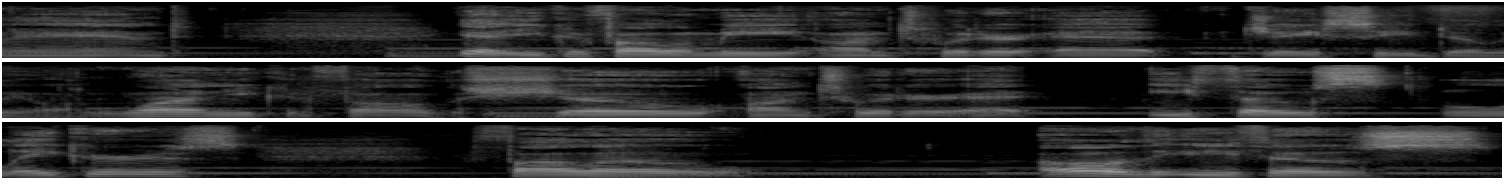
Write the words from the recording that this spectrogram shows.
And yeah, you can follow me on Twitter at jcdeleon1. You can follow the show on Twitter at Ethos Lakers. Follow all of the Ethos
